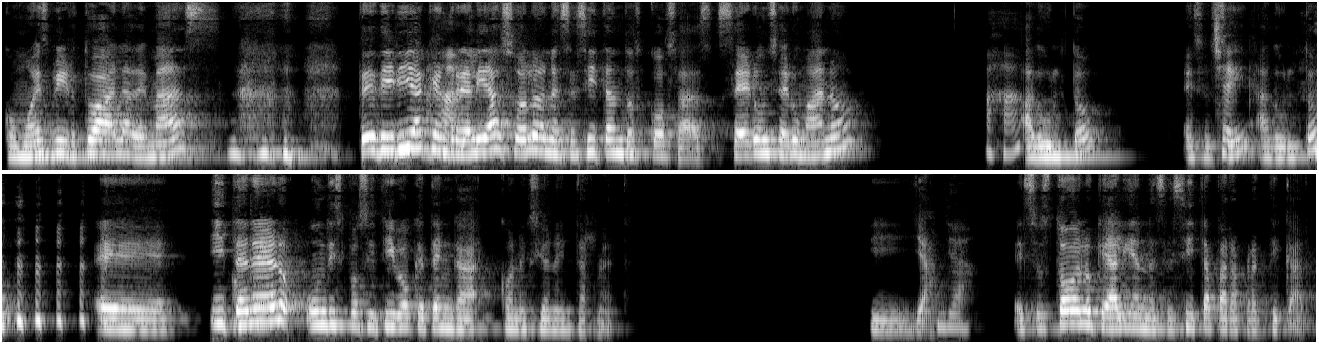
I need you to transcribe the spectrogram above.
como es virtual además, te diría que Ajá. en realidad solo necesitan dos cosas, ser un ser humano, Ajá. adulto, eso sí, adulto, eh, y tener okay. un dispositivo que tenga conexión a Internet. Y ya. Eso es todo lo que alguien necesita para practicar.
